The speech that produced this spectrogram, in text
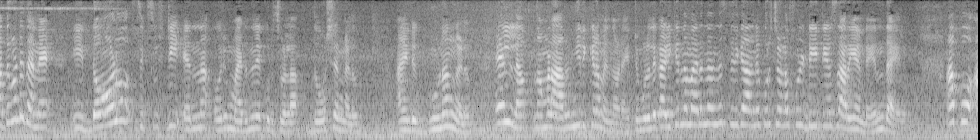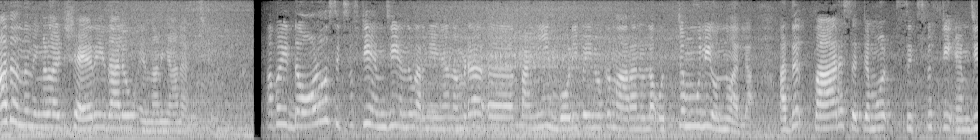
അതുകൊണ്ട് തന്നെ ഈ ഡോളോ സിക്സ് ഫിഫ്റ്റി എന്ന ഒരു മരുന്നിനെ കുറിച്ചുള്ള ദോഷങ്ങളും അതിന്റെ ഗുണങ്ങളും എല്ലാം നമ്മൾ അറിഞ്ഞിരിക്കണം എന്നാണ് ഏറ്റവും കൂടുതൽ കഴിക്കുന്ന മരുന്ന് എന്ന സ്ഥിതിക്ക് അതിനെക്കുറിച്ചുള്ള ഫുൾ ഡീറ്റെയിൽസ് അറിയണ്ടേ എന്തായാലും. അപ്പോൾ അതൊന്ന് നിങ്ങളുമായിട്ട് ഷെയർ ചെയ്താലോ എന്നാണ് ഞാൻ ആലോചിക്കുന്നത്. അപ്പോൾ ഈ Dolo six fifty M G എന്ന് പറഞ്ഞു കഴിഞ്ഞാൽ നമ്മുടെ പനിയും ബോഡി പെയിനും ഒക്കെ മാറാനുള്ള ഒറ്റമൂലി ഒന്നുമല്ല അത് paracetamol six fifty M G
